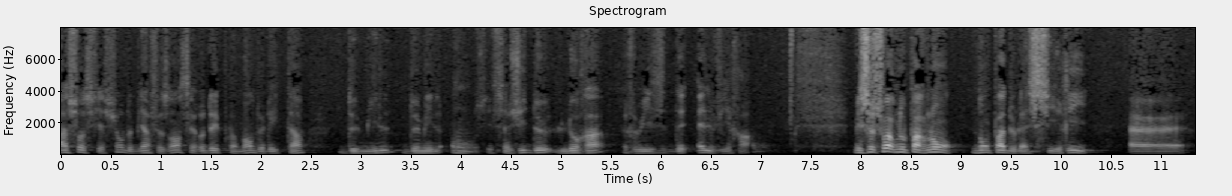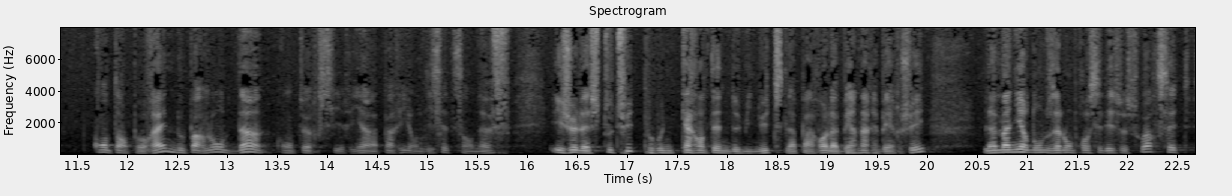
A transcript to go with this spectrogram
Association de bienfaisance et redéploiement de l'État 2000-2011. Il s'agit de Laura Ruiz de Elvira. Mais ce soir, nous parlons non pas de la Syrie contemporaine, nous parlons d'un conteur syrien à Paris en 1709. Et je laisse tout de suite pour une quarantaine de minutes la parole à Bernard Héberger. La manière dont nous allons procéder ce soir, c'est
